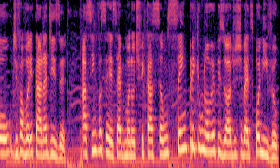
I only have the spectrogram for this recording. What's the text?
ou de favoritar na Deezer. Assim você recebe uma notificação sempre que um novo episódio estiver disponível.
